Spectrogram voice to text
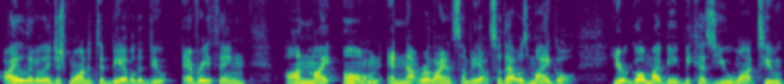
I literally just wanted to be able to do everything on my own and not rely on somebody else. So that was my goal. Your goal might be because you want to,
